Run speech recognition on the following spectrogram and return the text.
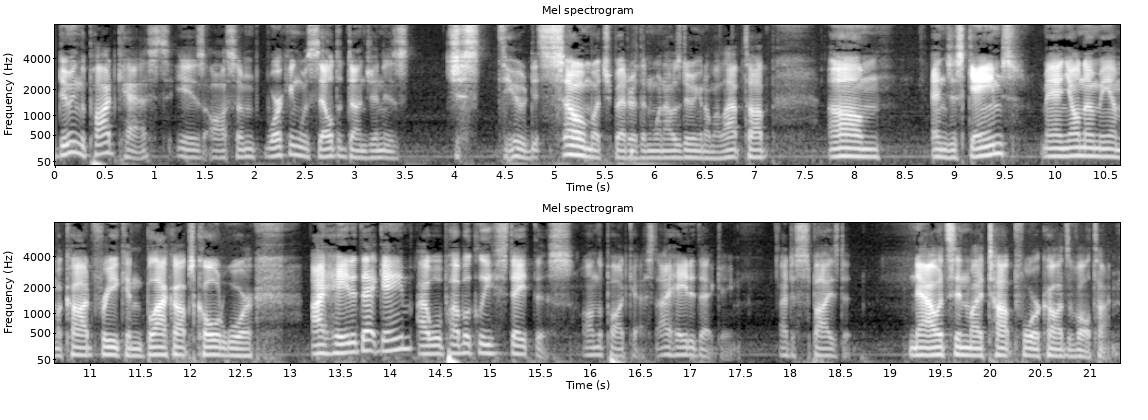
doing the podcast is awesome. Working with Zelda Dungeon is just, dude, it's so much better than when I was doing it on my laptop. Um, and just games, man, y'all know me. I'm a COD freak and Black Ops Cold War. I hated that game. I will publicly state this on the podcast. I hated that game. I despised it. Now it's in my top four CODs of all time.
